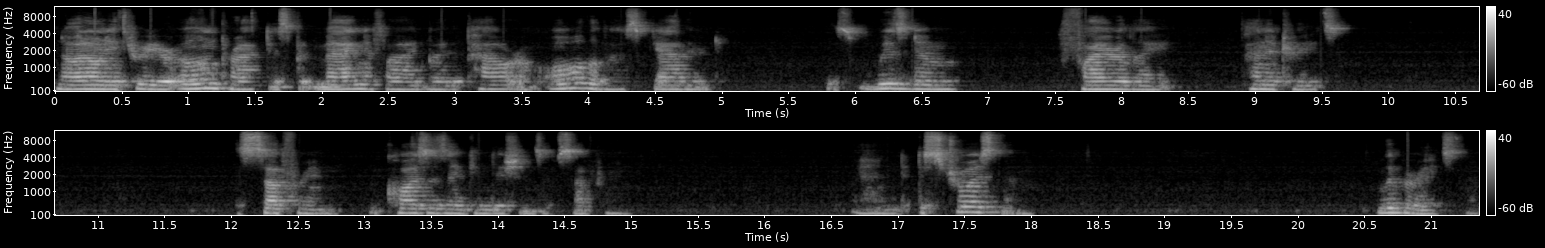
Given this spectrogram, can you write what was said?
not only through your own practice, but magnified by the power of all of us gathered, this wisdom firelight penetrates the suffering, the causes and conditions of suffering, and destroys them, liberates them.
